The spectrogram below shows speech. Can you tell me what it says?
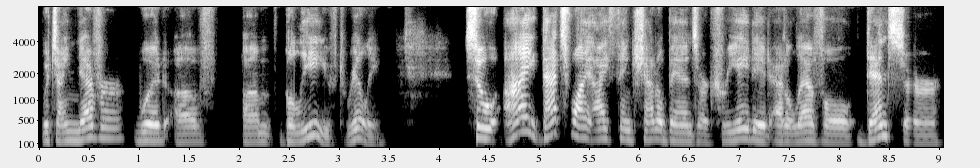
which I never would have um, believed, really. So I that's why I think shadow bands are created at a level denser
